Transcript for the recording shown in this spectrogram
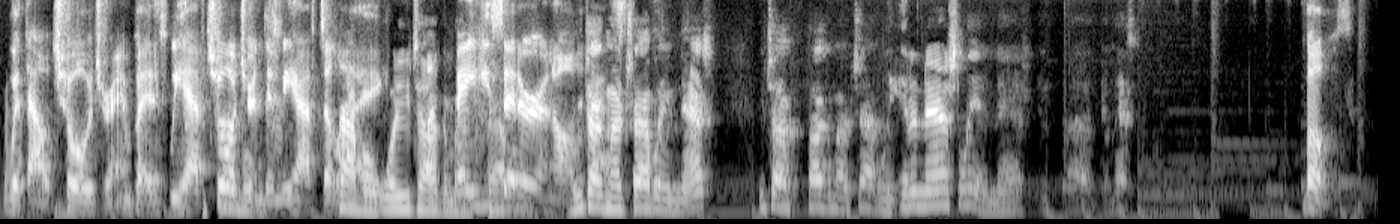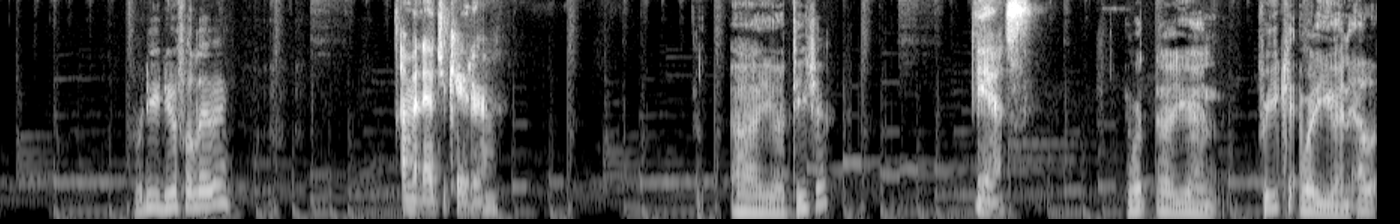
without children. But if we have Travel- children, then we have to Travel. like What are you talking about? babysitter Travel. and all. Are you talking that about stuff. traveling national? You talk, talking about traveling internationally or national, uh, domestic? Both. What do you do for a living? I'm an educator. Uh, you're a teacher. Yes. What are you in pre? What are you in? ele-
